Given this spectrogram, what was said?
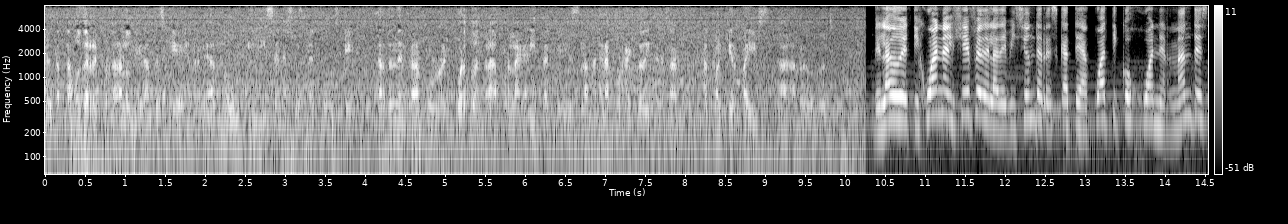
le tratamos de recordar a los migrantes que en realidad no utilicen esos métodos, que traten de entrar por el puerto de entrada, por la garita, que es la manera correcta de ingresar a cualquier país alrededor del mundo. Del lado de Tijuana, el jefe de la División de Rescate Acuático, Juan Hernández,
